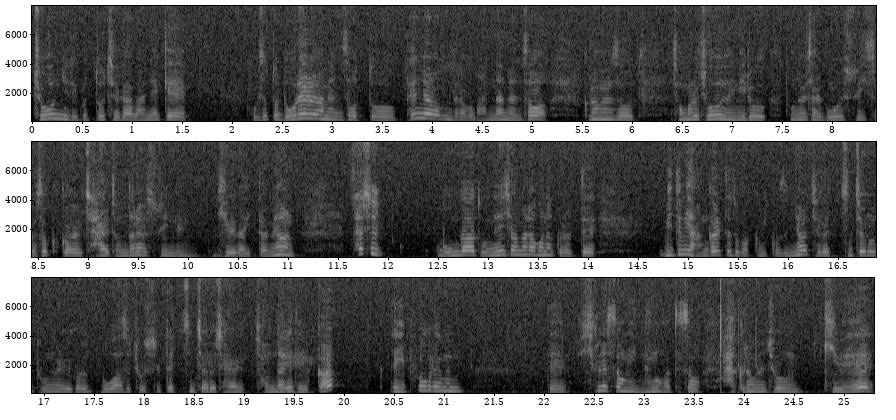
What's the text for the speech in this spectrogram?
좋은 일이고 또 제가 만약에 거기서 또 노래를 하면서 또 팬 여러분들하고 만나면서 그러면서 정말로 좋은 의미로 돈을 잘 모을 수 있어서 그걸 잘 전달할 수 있는 기회가 있다면 사실 뭔가 도네이션을 하거나 그럴 때 믿음이 안 갈 때도 가끔 있거든요. 제가 진짜로 돈을 이걸 모아서 줬을 때 진짜로 잘 전달이 될까? 근데 이 프로그램은 네, 신뢰성이 있는 것 같아서 아 그러면 좋은 기회에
